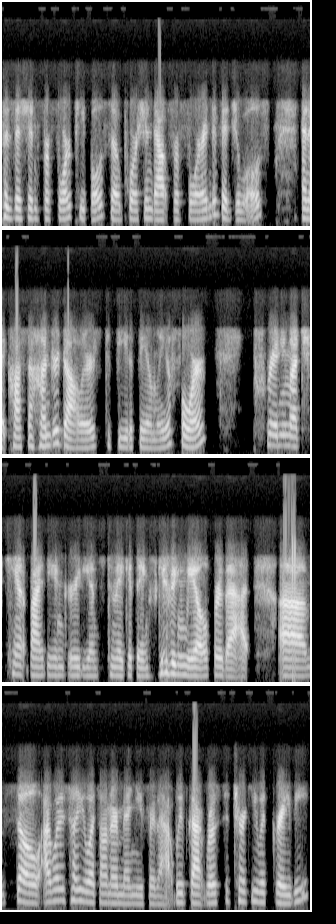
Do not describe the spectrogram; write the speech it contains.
positioned for four people, so portioned out for four individuals, and it costs $100 to feed a family of four. Pretty much can't buy the ingredients to make a Thanksgiving meal for that. Um, so I want to tell you what's on our menu for that. We've got roasted turkey with gravy,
